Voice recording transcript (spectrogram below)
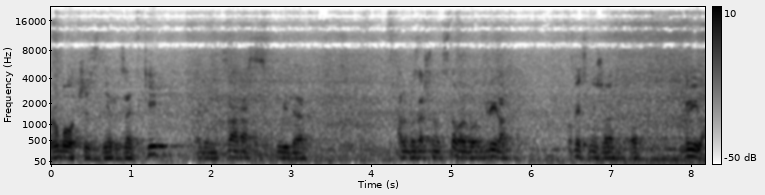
roboczy z nierzetki. Tak więc zaraz pójdę albo zacznę od stołu, albo od grilla. Powiedzmy, że od grilla.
